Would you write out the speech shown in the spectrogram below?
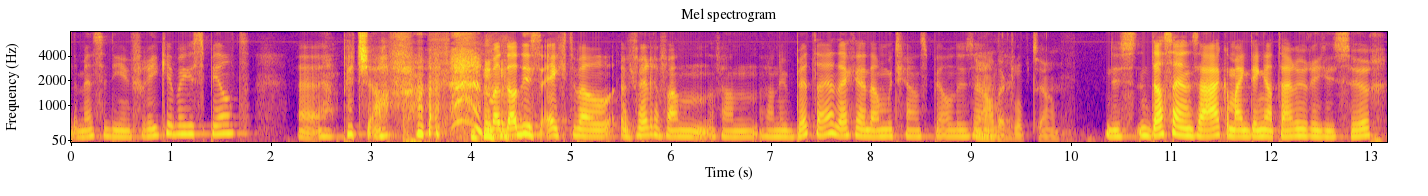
de mensen die in Freak hebben gespeeld. Eh petje af. maar dat is echt wel ver van, van, van je bed, hè, dat je dan moet gaan spelen. Dus, Ja, dat klopt, ja. dus dat zijn zaken, maar ik denk dat daar uw regisseur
